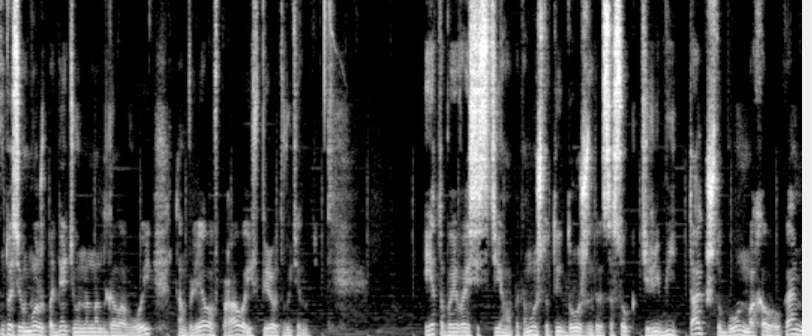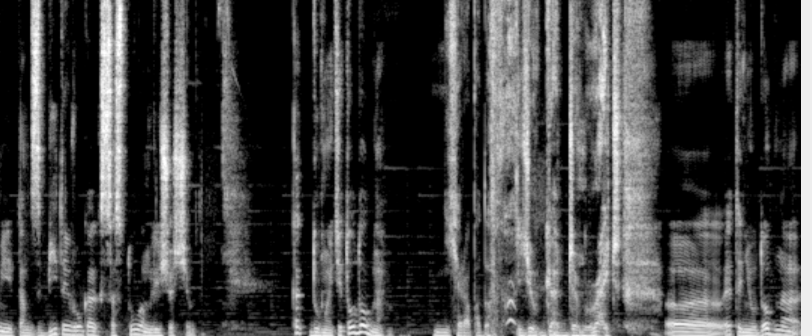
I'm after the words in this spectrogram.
Ну, то есть он может поднять его на- над головой, там влево, вправо и вперед вытянуть. И это боевая система, потому что ты должен этот сосок теребить так, чтобы он махал руками, там, сбитой в руках, со стулом или еще с чем-то. Как думаете, это удобно? Ни хера подобного. You got them right. Э, Это неудобно,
